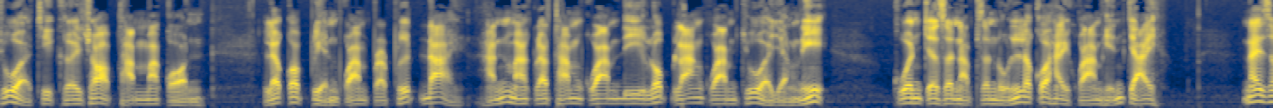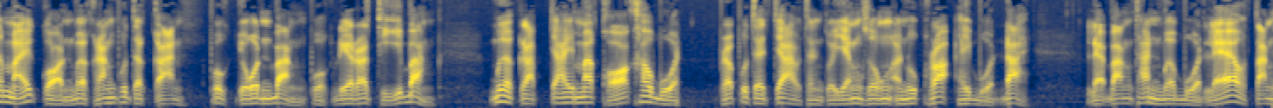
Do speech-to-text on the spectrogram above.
ชั่วที่เคยชอบทำมาก่อน แล้วก็เปลี่ยนความประพฤติได้ หันมากระทำความดีลบล้างความชั่วอย่างนี้ ควรจะสนับสนุนแล้วก็ให้ความเห็นใจ ในสมัยก่อนเมื่อครั้งพุทธกาลพวกโจรบ้าง พวกเดรัจฉีบ้าง เมื่อกลับใจมาขอเข้าบวช พระพุทธเจ้าท่านก็ยังทรงอนุเคราะห์ให้บวชได้ และบางท่านเมื่อบวชแล้วตั้ง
